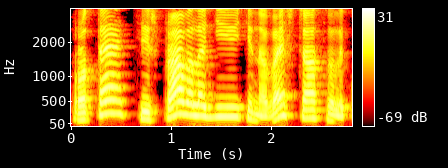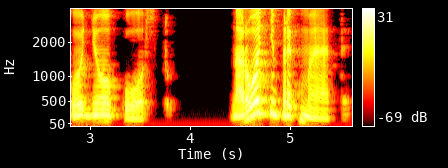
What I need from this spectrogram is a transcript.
Проте ці ж правила діють і на весь час Великоднього посту. Народні прикмети.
